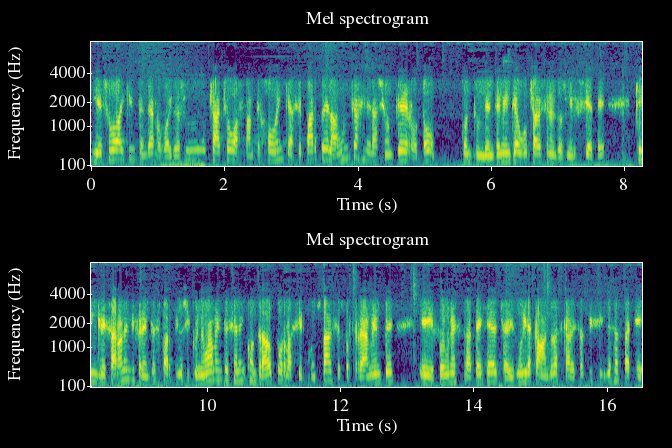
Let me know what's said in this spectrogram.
Y eso hay que entenderlo. Guaidó es un muchacho bastante joven que hace parte de la única generación que derrotó contundentemente a Hugo Chávez en el 2007, que ingresaron en diferentes partidos y que nuevamente se han encontrado por las circunstancias, porque realmente eh, fue una estrategia del chavismo ir acabando las cabezas visibles hasta que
